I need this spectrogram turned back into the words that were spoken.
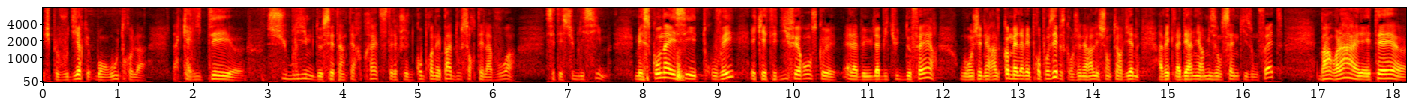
Et je peux vous dire que, bon, outre la, qualité euh, sublime de cet interprète, c'est-à-dire que je ne comprenais pas d'où sortait la voix, c'était sublissime. Mais ce qu'on a essayé de trouver, et qui était différent de ce qu'elle avait eu l'habitude de faire, ou en général, comme elle avait proposé, parce qu'en général les chanteurs viennent avec la dernière mise en scène qu'ils ont faite, ben voilà, elle était euh,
